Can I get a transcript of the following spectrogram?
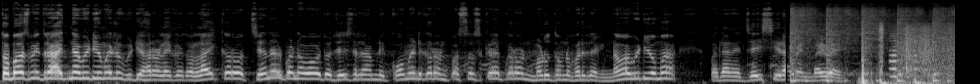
તો બસ મિત્રો, આજના વિડીયોમાં એટલું. વીડિયો સારો લાગ્યો તો લાઈક કરો. ચેનલ પર નવો હોય તો જય શ્રી રામની કોમેન્ટ કરો અને સબસ્ક્રાઈબ કરો અને મળું તમને ફરી એક નવા વિડીયોમાં. બધાને જય શ્રી રામ બાય બાય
